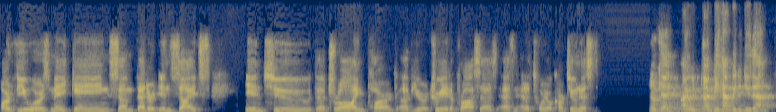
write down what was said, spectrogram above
our viewers may gain some better insights into the drawing part of your creative process as an editorial cartoonist? Okay, I would. I'd be happy to do that.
